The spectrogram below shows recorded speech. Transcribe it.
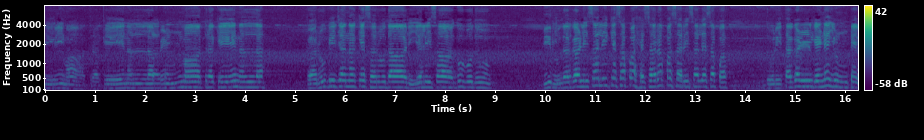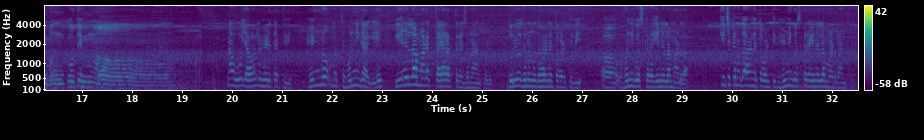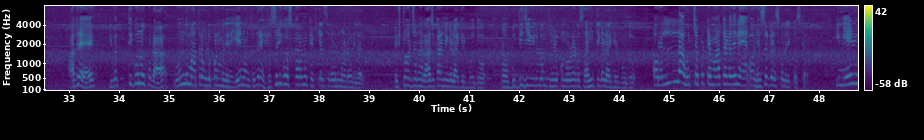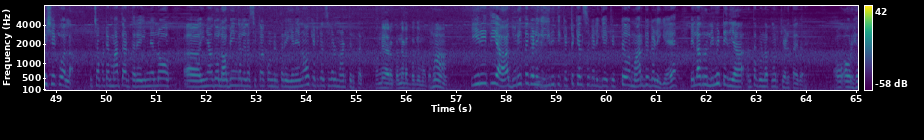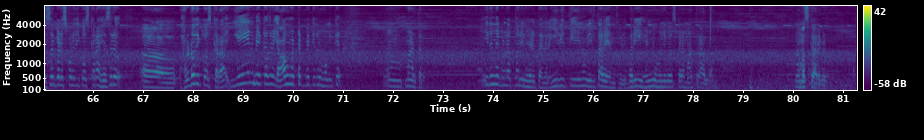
ಸಿರಿ ಮಾತ್ರಕೇನಲ್ಲ ಪೆಣ್ಮಾತ್ರಕೇನಲ್ಲ ಕರುಬಿಜನ ಸರುದಾರಿಯಲಿ ಸಾಗುವುದು. ಬಿರುದ ಗಳಿಸಲಿಕೆ ಸಪ, ಹೆಸರಪ ಸರಿಸಲೆ ಸಪ. ದುರಿತಗಳ್ಗೆಣೆಯುಂಟೆ ಮಂಕುತಿಮ್ಮ ನಾವು ಯಾವಾಗಲೂ ಹೇಳ್ತಾ ಇರ್ತೀವಿ, ಹೆಣ್ಣು ಮತ್ತು ಹೊನ್ನಿಗಾಗಿ ಏನೆಲ್ಲ ಮಾಡಕ್ಕೆ ತಯಾರಾಗ್ತಾರೆ ಜನ ಅಂಥೇಳಿ. ದುರ್ಯೋಧನನ ಉದಾಹರಣೆ ತಗೊಳ್ತೀವಿ. ಹೊನ್ನಿಗೋಸ್ಕರ ಏನೆಲ್ಲ ಮಾಡ್ದ? ಕೀಚಕನ ಉದಾಹರಣೆ ತಗೊಳ್ತೀವಿ. ಹೆಣ್ಣಿಗೋಸ್ಕರ ಏನೆಲ್ಲ ಮಾಡ್ದ ಅಂತ. ಆದರೆ ಇವತ್ತಿಗೂ ಕೂಡ ಒಂದು ಮಾತ್ರ ಉಳ್ಕೊಂಡು ಬಂದಿದೆ. ಏನು ಅಂತಂದರೆ ಹೆಸರಿಗೋಸ್ಕರನೂ ಕೆಟ್ಟ ಕೆಲಸಗಳನ್ನು ಮಾಡೋರಿದ್ದಾರೆ ಎಷ್ಟೋ ಜನ ರಾಜಕಾರಣಿಗಳಾಗಿರ್ಬೋದು ನಾವು ಬುದ್ಧಿಜೀವಿಗಳು ಅಂತ ಹೇಳ್ಕೊಂಡು ಓಡಾಡೋ ಸಾಹಿತಿಗಳಾಗಿರ್ಬೋದು ಅವರೆಲ್ಲ ಹುಚ್ಚಪಟ್ಟೆ ಮಾತಾಡೋದೇ ಅವ್ರ ಹೆಸರು ಗಳಿಸ್ಕೊಳ್ಳೋದಕ್ಕೋಸ್ಕರ. ಇನ್ನೇನು ವಿಷಯಕ್ಕೂ ಅಲ್ಲ. ಹುಚ್ಚಪಟ್ಟೆ ಮಾತಾಡ್ತಾರೆ ಇನ್ನೆಲ್ಲೋ ಇನ್ಯಾವುದೋ ಲಾಬಿಂಗಲ್ಲೆಲ್ಲ ಸಿಕ್ಕಾಕೊಂಡಿರ್ತಾರೆ ಏನೇನೋ ಕೆಟ್ಟ ಕೆಲಸಗಳು ಮಾಡ್ತಿರ್ತಾರೆ. ಕನ್ನಡದ ಬಗ್ಗೆ ಮಾತಾಡ ಹಾ. ಈ ರೀತಿಯ ದುರಿತಗಳಿಗೆ, ಈ ರೀತಿ ಕೆಟ್ಟ ಕೆಲಸಗಳಿಗೆ, ಕೆಟ್ಟ ಮಾರ್ಗಗಳಿಗೆ ಎಲ್ಲಾದರೂ ಲಿಮಿಟ್ ಇದೆಯಾ ಅಂತ ಗುಂಡಪ್ಪನವ್ರು ಕೇಳ್ತಾ ಇದ್ದಾರೆ. ಅವ್- ಅವ್ರ ಹೆಸರು ಗಳಿಸ್ಕೊಳ್ಳೋದಕ್ಕೋಸ್ಕರ, ಹೆಸರು ಹರಡೋದಕ್ಕೋಸ್ಕರ ಏನು ಬೇಕಾದರೂ ಯಾವ ಮಟ್ಟಕ್ಕೆ ಬೇಕಿದ್ರೂ ಹೋಗೋಕ್ಕೆ ಮಾಡ್ತಾರೆ. ಇದನ್ನೇ ಗುಂಡಪ್ಪನವ್ರು ಇಲ್ಲಿ ಹೇಳ್ತಾ ಇದ್ದಾರೆ. ಈ ರೀತಿಯೂ ಇರ್ತಾರೆ ಅಂತ ಹೇಳಿ. ಬರೀ ಹೆಣ್ಣು ಹುಣ್ಣಿಗೋಸ್ಕರ ಮಾತ್ರ ಅಲ್ಲ ನಮಸ್ಕಾರಗಳು.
